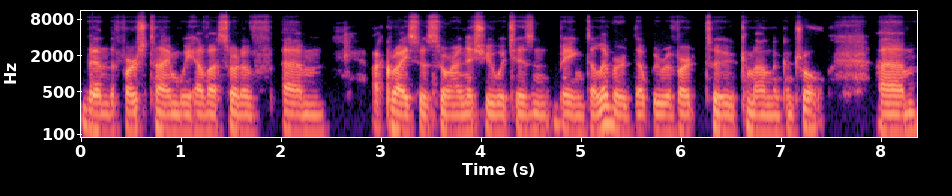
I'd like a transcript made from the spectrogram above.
then the first time we have a sort of um, a crisis or an issue which isn't being delivered, that we revert to command and control. Um,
